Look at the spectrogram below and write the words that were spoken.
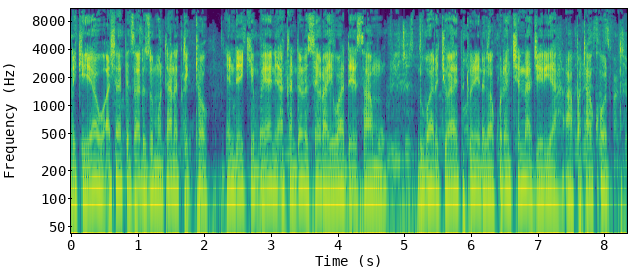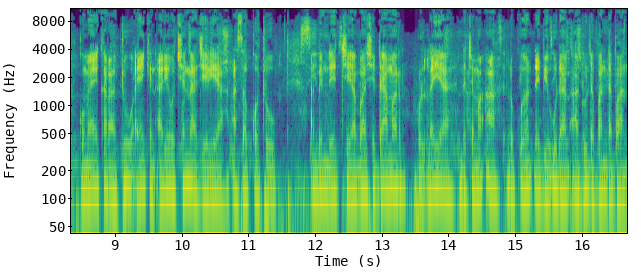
da ke yawo a shafin sada zumunta na TikTok inda yake bayani akan darasin rayuwa da ya samu duba da cewa ya fito ne daga kudancin Najeriya a Harcourt kuma ya yi karatu a yankin arewacin Najeriya a Sokoto abin da ya ce ya ba shi damar hulɗayya da jama'a da koyon ɗabi'u da al'adu daban-daban.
